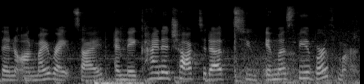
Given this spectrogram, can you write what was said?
than on my right side, and they kind of chalked it up to it must be a birthmark.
